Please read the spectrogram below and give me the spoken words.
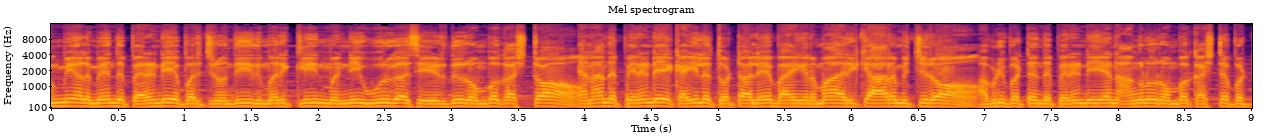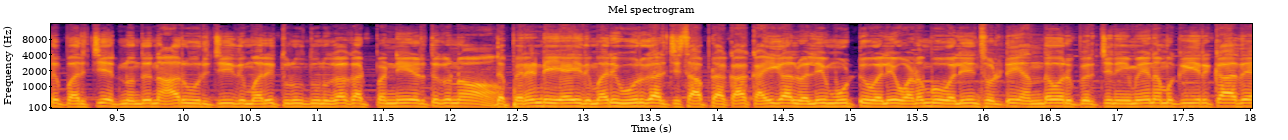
உண்மையாலுமே இந்த பிரண்டையை பறிச்சுட்டு வந்து இது மாதிரி க்ளீன் பண்ணி ஊறுகாய் செய்யறது ரொம்ப கஷ்டம். ஏன்னா அந்த பிரண்டையை கையில தொட்டாலே பயங்கரமா அரிக்க ஆரம்பிச்சிடும் அப்படிப்பட்ட இந்த பிரண்டையை நாங்களும் ரொம்ப கஷ்டப்பட்டு பறிச்சு எடுத்துன்னு வந்து நார் உரிச்சு இது மாதிரி துணு துணுக்கா கட் பண்ணி எடுத்துக்கணும். இந்த பிரண்டையை இது மாதிரி ஊறுகாய்ச்சி சாப்பிட்டாக்கா கை கால் வலி மூட்டு வலி உடம்பு வலின்னு சொல்லிட்டு எந்த ஒரு பிரச்சனையுமே நமக்கு இருக்காது.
